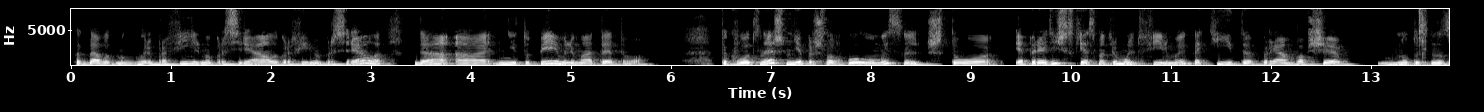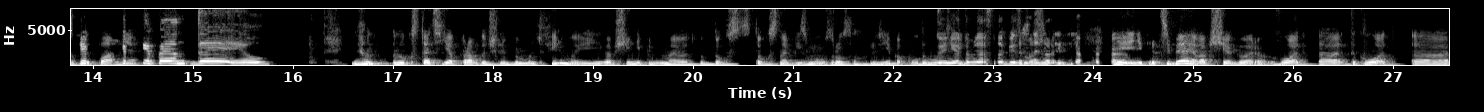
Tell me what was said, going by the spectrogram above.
когда вот мы говорим про фильмы, про сериалы, про фильмы, про сериалы, да, а не тупеем ли мы от этого? Так вот, знаешь, мне пришла в голову мысль, что я периодически я смотрю мультфильмы какие-то прям вообще, ну, то есть на засыпание. Ну, кстати, я правда очень люблю мультфильмы и вообще не понимаю вот, только, только снобизма у взрослых людей по поводу мультфильмов. Да нет у меня снобизма. Такие... Не, не про тебя я вообще говорю. Вот, э, так вот, э,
